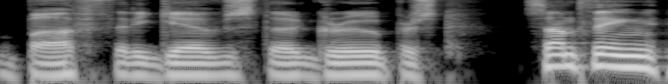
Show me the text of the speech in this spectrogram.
buff that he gives the group or something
